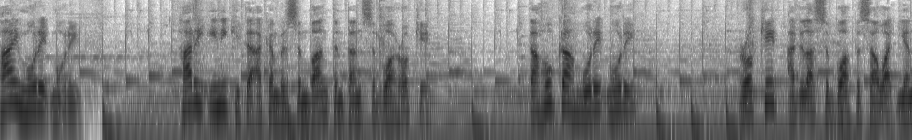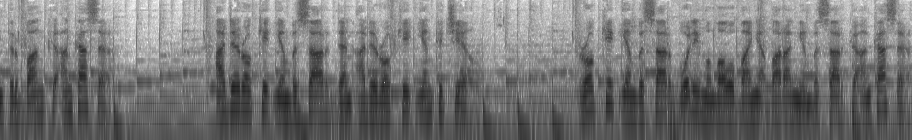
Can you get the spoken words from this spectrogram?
Hai murid-murid. Hari ini kita akan bersembang tentang sebuah roket. Tahukah murid-murid? Roket adalah sebuah pesawat yang terbang ke angkasa. Ada roket yang besar dan ada roket yang kecil. Roket yang besar boleh membawa banyak barang yang besar ke angkasa,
